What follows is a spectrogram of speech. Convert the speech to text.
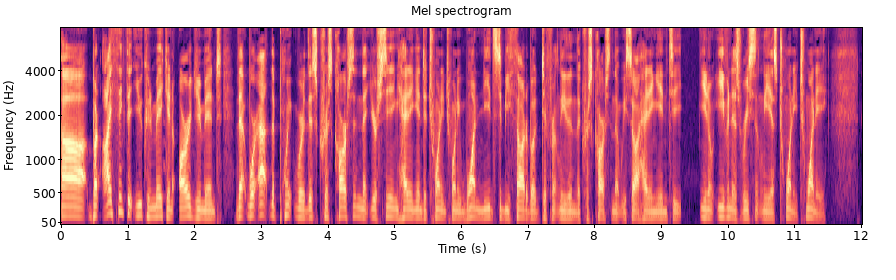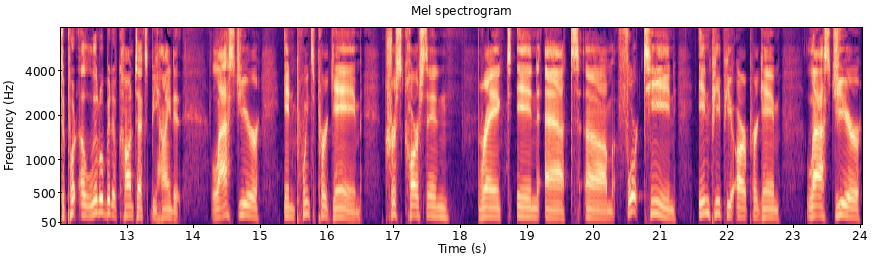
uh, but I think that you can make an argument that we're at the point where this Chris Carson that you're seeing heading into 2021 needs to be thought about differently than the Chris Carson that we saw heading into you know, even as recently as 2020. To put a little bit of context behind it, last year in points per game, Chris Carson ranked in at um, 14 in PPR per game last year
